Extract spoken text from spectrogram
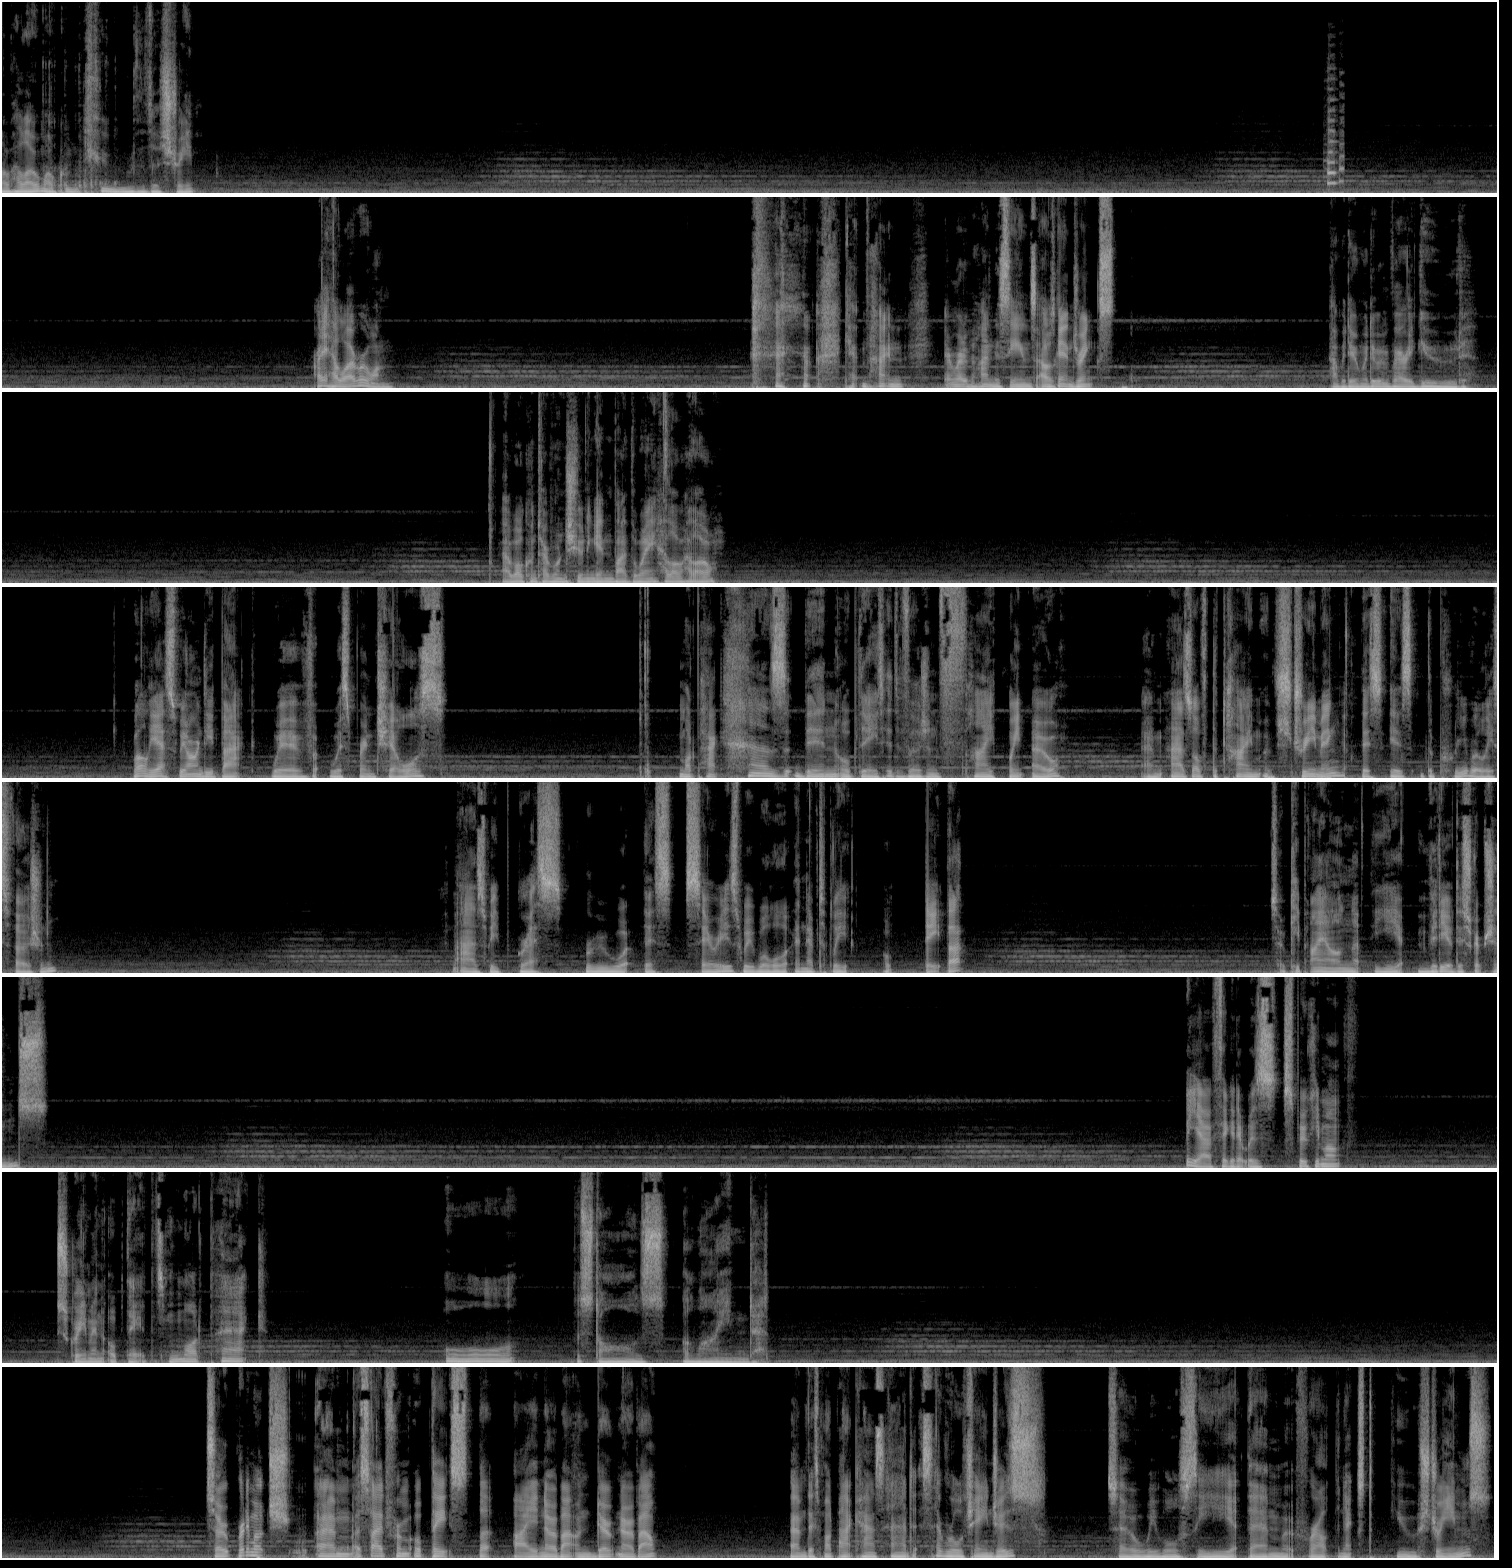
Hello, hello, welcome to the stream. Right, hello everyone. getting behind, getting ready behind the scenes. I was getting drinks. How we doing? We're doing very good. Welcome to everyone tuning in, by the way. Hello, hello. Well, yes, we are indeed back with Whispering Chills. Modpack has been updated, version 5.0. Um, as of the time of streaming, this is the pre-release version. As we progress through this series, we will inevitably update that. So keep an eye on the video descriptions But yeah, I figured it was spooky month. Screaming updated this mod pack. All the stars aligned. So pretty much, um, aside from updates that I know about and don't know about, um, this mod pack has had several changes. So we will see them throughout the next few streams.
